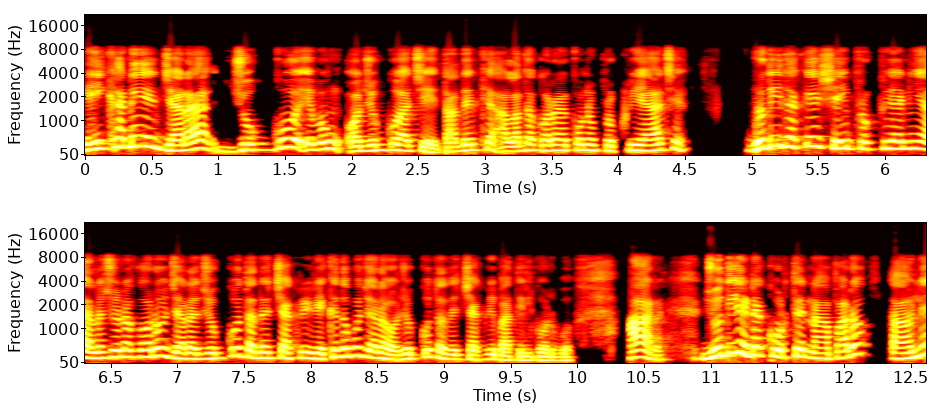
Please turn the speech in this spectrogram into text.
এইখানে যারা যোগ্য এবং অযোগ্য আছে, তাদেরকে আলাদা করার কোনো প্রক্রিয়া আছে? যদি থাকে সেই প্রক্রিয়া নিয়ে আলোচনা করো, যারা যোগ্য তাদের চাকরি রেখে দেবো, যারা অযোগ্য তাদের চাকরি বাতিল করব। আর যদি এটা করতে না পারো, তাহলে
